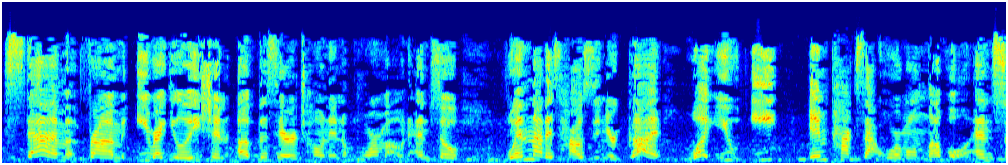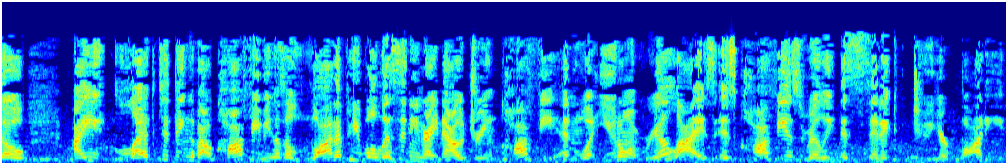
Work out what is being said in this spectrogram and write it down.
stem from irregulation of the serotonin hormone. And so when that is housed in your gut, what you eat impacts that hormone level. And so I like to think about coffee because a lot of people listening right now drink coffee. And what you don't realize is coffee is really acidic to your body.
